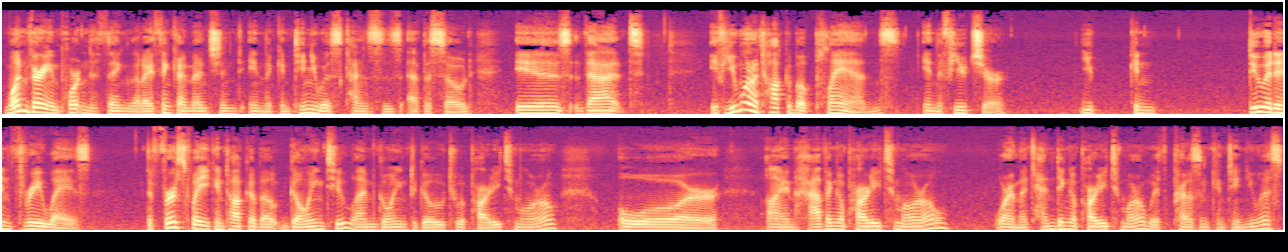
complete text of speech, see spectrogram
one very important thing that I think I mentioned in the continuous tenses episode is that if you want to talk about plans in the future, you can do it in three ways. The first way you can talk about going to, I'm going to go to a party tomorrow, or I'm having a party tomorrow, or I'm attending a party tomorrow with present continuous,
